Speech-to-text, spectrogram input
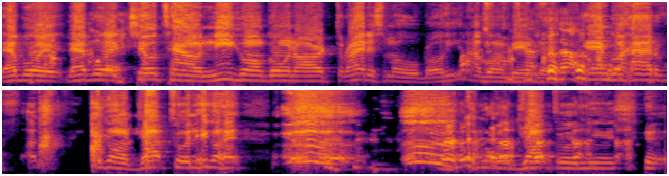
that boy. That boy Chilltown knee gonna go into arthritis mode, bro. He's not gonna be able. to He ain't gonna have the. fuck- He gonna drop to it. He gonna. Uh, uh, he gonna drop to his knee. and shit.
